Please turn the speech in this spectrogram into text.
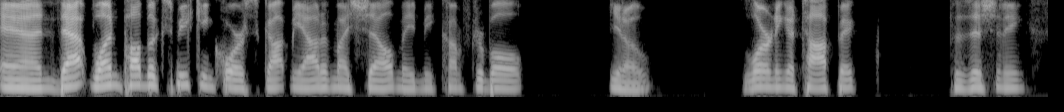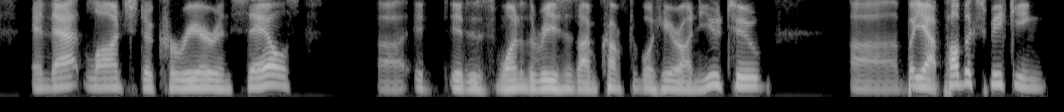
And that one public speaking course got me out of my shell, made me comfortable, you know, learning a topic, positioning, and that launched a career in sales. Uh, it it is one of the reasons I'm comfortable here on YouTube. Uh, but yeah, public speaking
